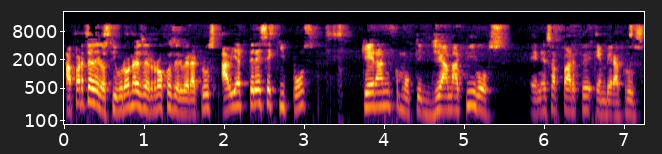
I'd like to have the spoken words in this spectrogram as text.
Aparte de los tiburones de rojos del Veracruz, había tres equipos que eran como que llamativos en esa parte en Veracruz.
